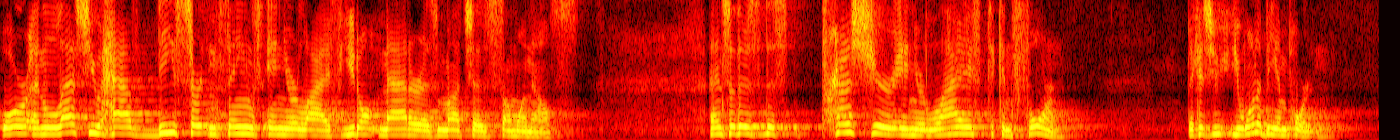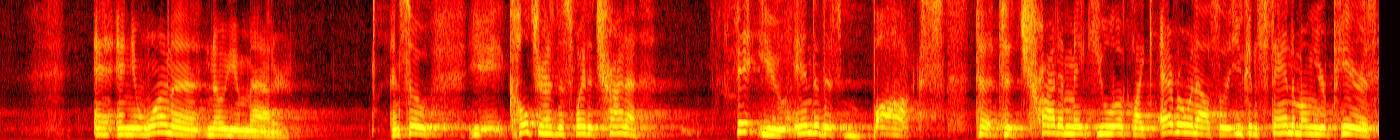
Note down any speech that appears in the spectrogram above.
or unless you have these certain things in your life, you don't matter as much as someone else. And so there's this pressure in your life to conform because you, you want to be important and, and you want to know you matter. And so you, culture has this way to try to fit you into this box to, to try to make you look like everyone else so that you can stand among your peers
